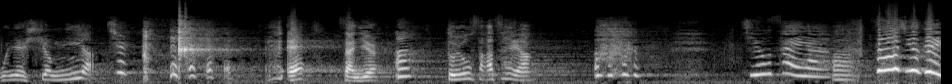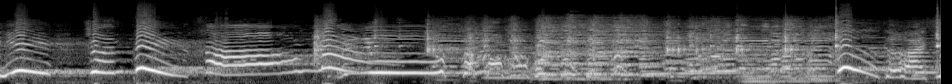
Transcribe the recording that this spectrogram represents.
我也想你呀。哎，三姐啊，都有啥菜呀？韭菜呀，啊早就给你准备好了。四个小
